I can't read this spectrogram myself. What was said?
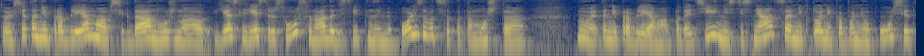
То есть это не проблема, всегда нужно, если есть ресурсы, надо действительно ими пользоваться, потому что ну, это не проблема. Подойти, не стесняться, никто никого не укусит,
